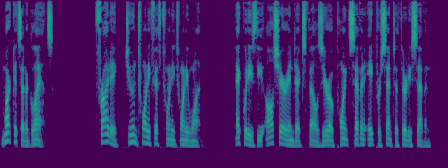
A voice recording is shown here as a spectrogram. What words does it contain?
Markets at a glance. Friday, June 25, 2021. Equities The All Share Index fell 0.78% to 37,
